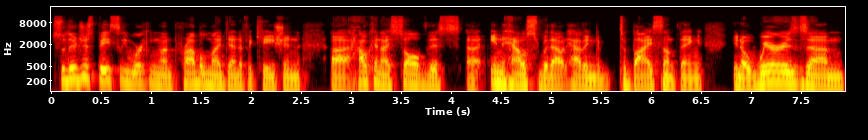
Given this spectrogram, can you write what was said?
So they're just basically working on problem identification. Uh, how can I solve this uh, in house without having to to buy something? You know, where is um,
